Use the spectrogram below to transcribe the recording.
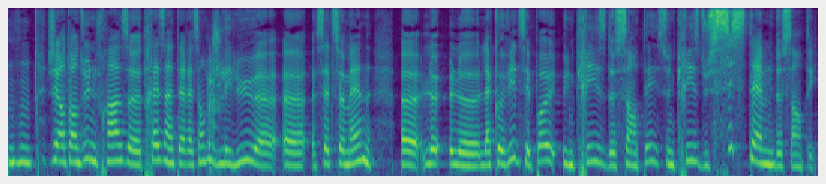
Mhm. J'ai entendu une phrase euh, très intéressante, je l'ai lue euh, euh, cette semaine. Euh, le, le, la COVID, c'est pas une crise de santé, c'est une crise du système de santé.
